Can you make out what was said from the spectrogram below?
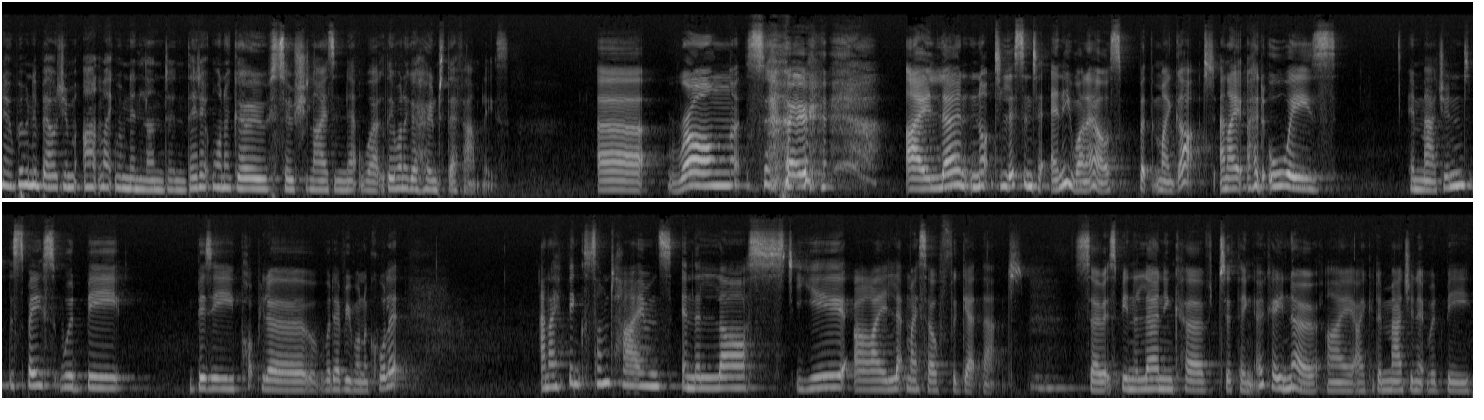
know, women in Belgium aren't like women in London. They don't want to go socialise and network. They want to go home to their families. Uh, wrong. So I learned not to listen to anyone else but my gut. And I had always imagined the space would be busy, popular, whatever you want to call it. And I think sometimes in the last year, I let myself forget that. So it's been a learning curve to think, okay, no, I, I could imagine it would be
